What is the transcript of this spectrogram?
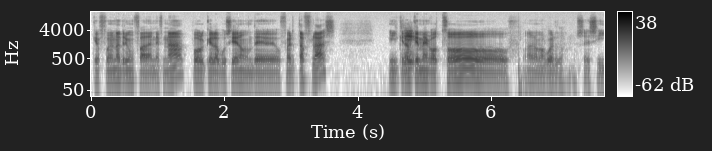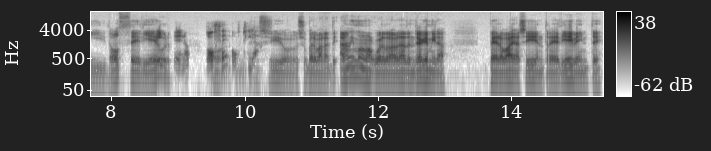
que fue una triunfada en FNAF porque lo pusieron de oferta flash y creo Sí. que me costó, ahora no me acuerdo, no sé si 12, 10 euros. 20, ¿no? 12, O- hostia. Sí, o súper barato. Ahora mismo no me acuerdo, la verdad, tendría que mirar. Pero vaya, sí, entre 10 y 20.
